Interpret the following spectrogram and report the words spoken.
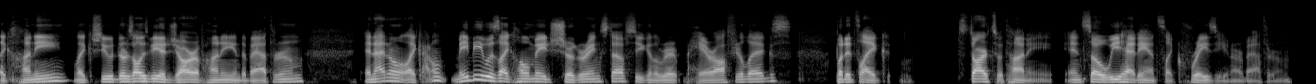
like honey. Like she would. There's always be a jar of honey in the bathroom, and I don't like. I don't. Maybe it was like homemade sugaring stuff, so you can rip hair off your legs. But it's like starts with honey, and so we had ants like crazy in our bathroom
